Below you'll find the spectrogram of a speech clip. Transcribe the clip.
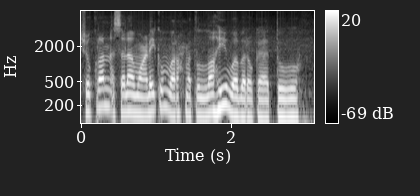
Syukran. Assalamualaikum warahmatullahi wabarakatuh.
